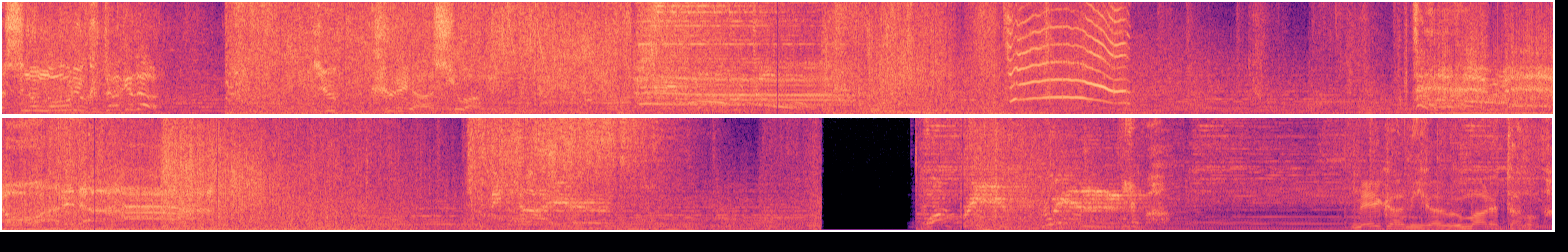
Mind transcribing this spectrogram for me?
私の能力だけだ。ゆっくり足はてめえ終わりだ。今女神が生まれたのだ。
